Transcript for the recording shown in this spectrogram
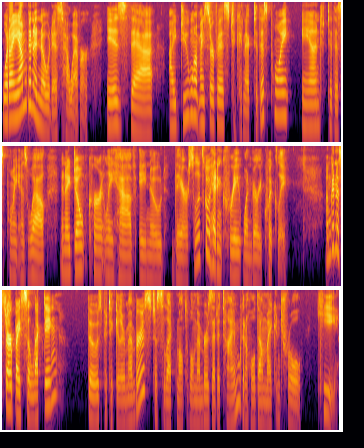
What I am going to notice, however, is that I do want my surface to connect to this point and to this point as well. And I don't currently have a node there. So let's go ahead and create one very quickly. I'm going to start by selecting those particular members. To select multiple members at a time, I'm going to hold down my Control key.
